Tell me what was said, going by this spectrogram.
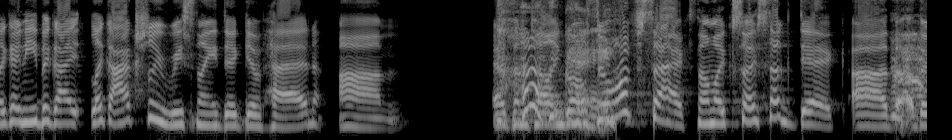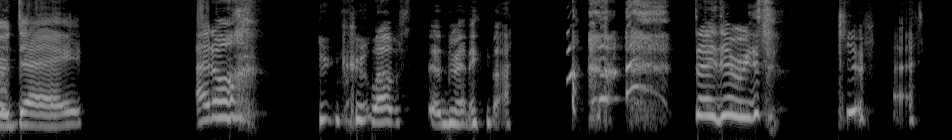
like I need the guy. Like I actually recently did give head. Um, as I'm telling girls, Okay. don't have sex. And I'm like, so I sucked dick uh, the other day. I don't love admitting that. so I did recently give head.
